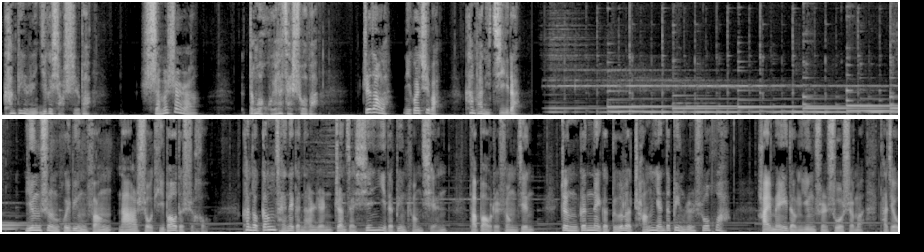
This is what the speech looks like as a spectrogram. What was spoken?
看病人一个小时吧。什么事儿啊？等我回来再说吧。知道了，你快去吧，看把你急的。”英顺回病房拿手提包的时候，看到刚才那个男人站在先义的病床前，他抱着双肩。正跟那个得了肠炎的病人说话，还没等英顺说什么，他就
